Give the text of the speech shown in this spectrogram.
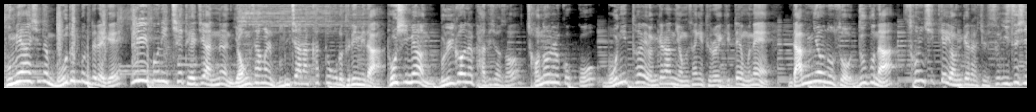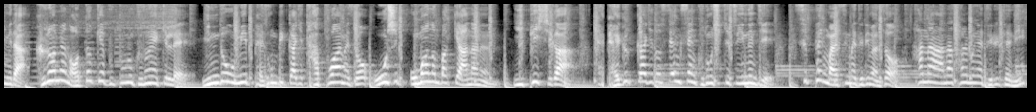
구매하시는 모든 분들에게 1분이 채 되지 않는 영상을 문자나 카톡으로 드립니다. 보시면 물건을 받으셔서 전원을 꽂고 모니터에 연결하는 영상이 들어있기 때문에 남녀노소 누구나 손쉽게 연결하실 수 있으십니다. 그러면 어떻게 부품을 구성했길래 윈도우 및 배송비까지 다 포함해서 55만원밖에 안 하는 이 PC가 배그까지도 쌩쌩 구동시킬 수 있는지 스펙 말씀해 드리면 서 하나하나 설명해 드릴 테니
